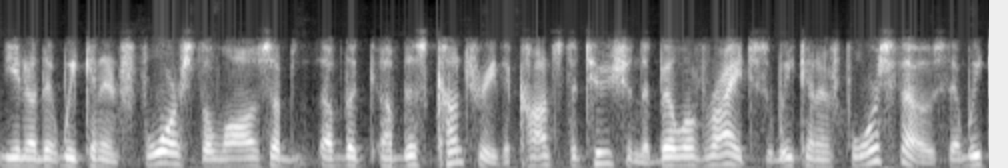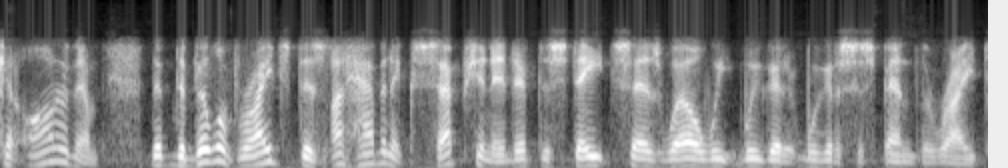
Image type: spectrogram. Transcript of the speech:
you know that we can enforce the laws of of the of this country, the Constitution, the Bill of Rights, that we can enforce those, that we can honor them. The, the Bill of Rights does not have an exception in it if the state says, well, we we got we're going to suspend the rights.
